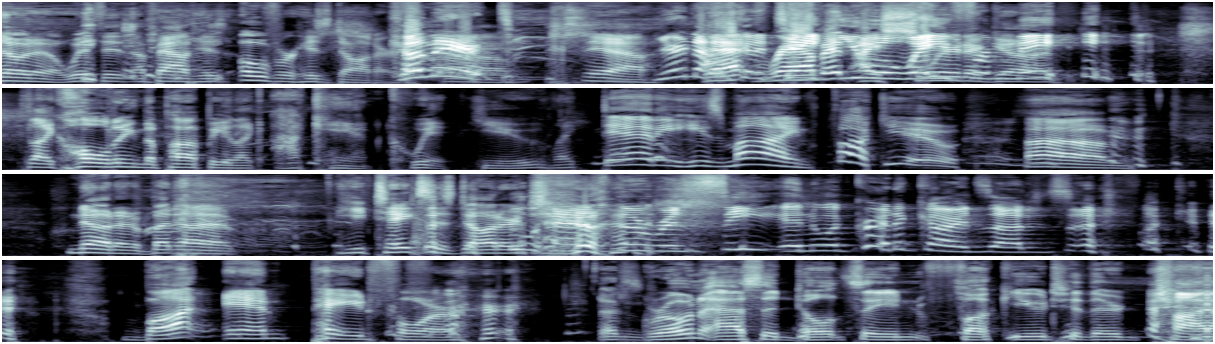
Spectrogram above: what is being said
no, no, no, with his, about his over his daughter. Come here. Um, yeah, you're not gonna rabbit, take you I away to from me. Like holding the puppy, like I can't quit you. Like, Daddy, he's mine. Fuck you. Um, no, no, no. But uh, he takes his daughter Who to the receipt and what credit cards on it? So fucking- bought and paid for. A grown ass adult saying "fuck you" to their child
